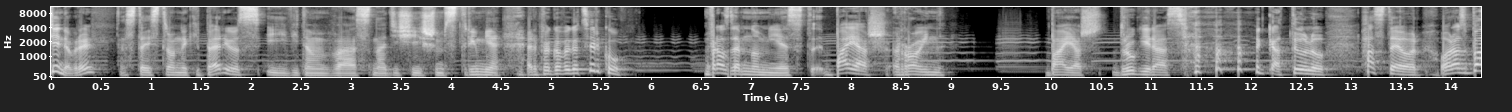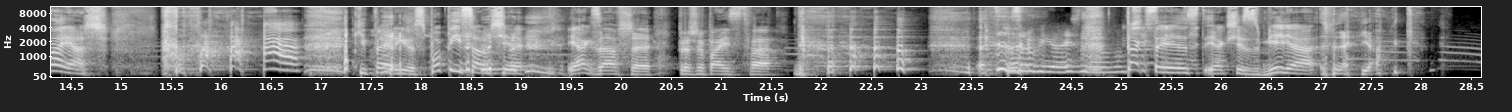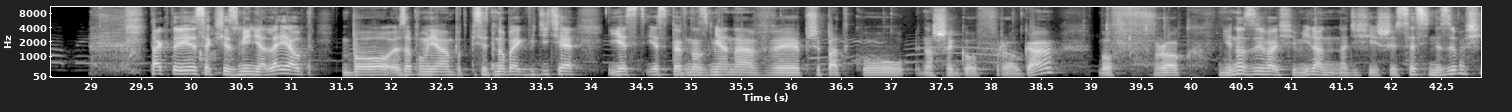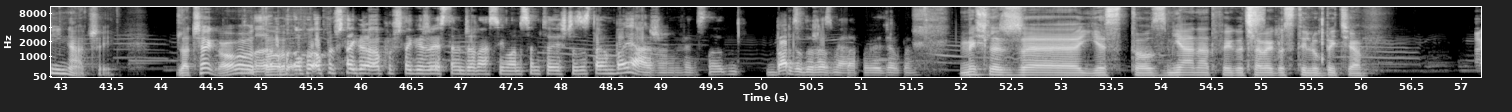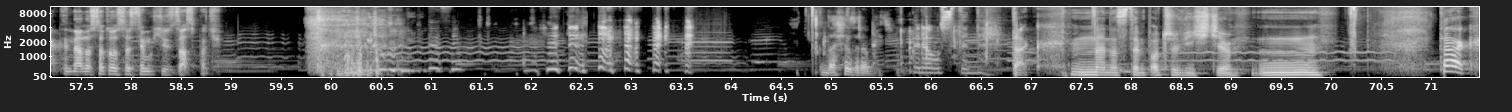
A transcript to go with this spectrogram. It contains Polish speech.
Dzień dobry, z tej strony Kiperius i witam was na dzisiejszym streamie RPGowego Cyrku. Wraz ze mną jest Bajasz, Roin, Bajasz drugi raz, Katulu, Hasteor oraz Bajasz! Kiperius popisał się, jak zawsze, proszę państwa. Co zrobiłeś znowu? Tak to jest, jak się zmienia layout. Tak to jest, jak się zmienia layout, bo zapomniałem podpisać, no bo jak widzicie, jest, jest pewna zmiana w przypadku naszego Froga, bo Frog nie nazywa się Milan na dzisiejszej sesji, nazywa się inaczej. Dlaczego? No, To... op- oprócz, tego, oprócz tego, że jestem Johna Simonsem, to jeszcze zostałem bajarzem, więc no, bardzo duża zmiana powiedziałbym. Myślę, że jest to zmiana twojego całego stylu bycia. Tak, na następną sesję musisz zaspać. Da się zrobić. Roasted. Tak, na następ oczywiście. Mm, tak,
